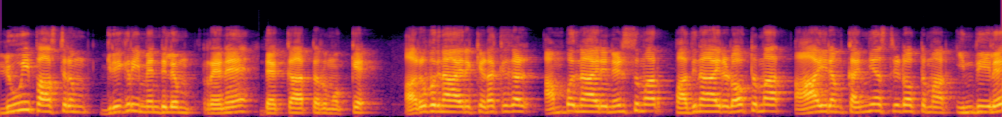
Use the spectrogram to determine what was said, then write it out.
ലൂയി പാസ്റ്ററും ഗ്രിഗറി മെന്റലും റെനെ ഡെക്കാർട്ടറും ഒക്കെ അറുപതിനായിരം കിടക്കുകൾ അമ്പതിനായിരം നഴ്സുമാർ പതിനായിരം ഡോക്ടർമാർ ആയിരം കന്യാസ്ത്രീ ഡോക്ടർമാർ. ഇന്ത്യയിലെ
